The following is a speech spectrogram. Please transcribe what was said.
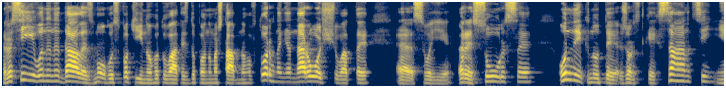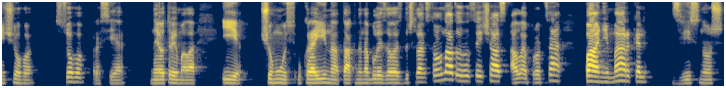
Росії вони не дали змогу спокійно готуватись до повномасштабного вторгнення, нарощувати е, свої ресурси, уникнути жорстких санкцій. Нічого з цього Росія не отримала. І чомусь Україна так не наблизилась до членства в НАТО за цей час, але про це пані Меркель, звісно ж,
